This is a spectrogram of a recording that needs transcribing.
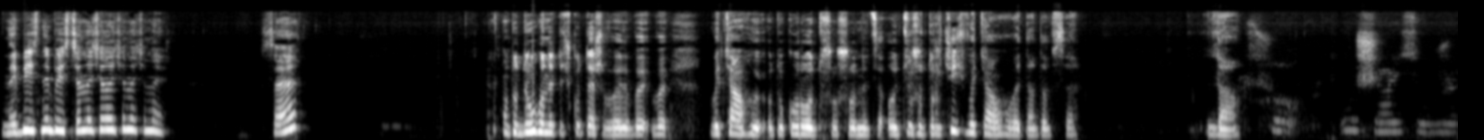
Не бійсь, не бійсь, тяни, тяни, тяни, тяни. Все? Оту другу ниточку теж ви, ви, ви, витягуй, оту коротшу, що не це. Оцю, що торчить, витягувати треба все. Да. Що? Лишайся вже.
